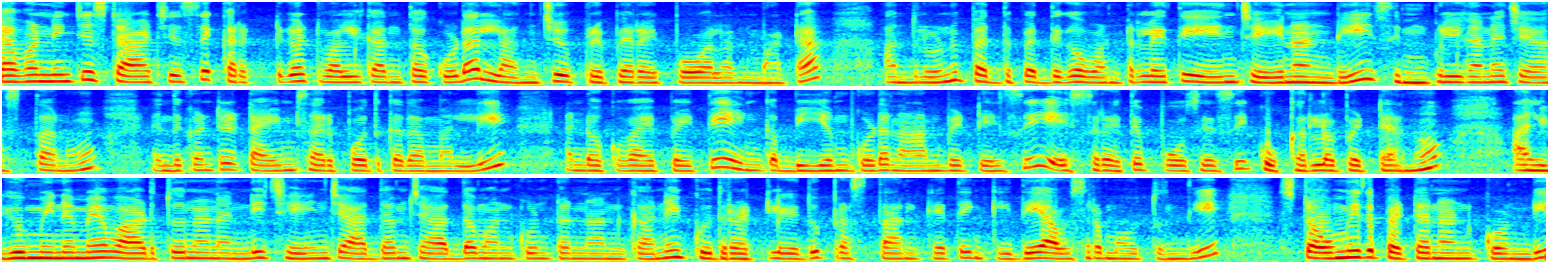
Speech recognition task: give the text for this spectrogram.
లెవెన్ నుంచి స్టార్ట్ చేస్తే కరెక్ట్గా ట్వెల్వ్కి అంతా కూడా లంచ్ ప్రిపేర్ అయిపోవాలన్నమాట. అందులోనూ పెద్ద పెద్దగా వంటలు అయితే ఏం చేయనండి. సింపుల్గానే చేస్తాను. ఎందుకంటే టైం సరిపోదు కదా మళ్ళీ. అండ్ ఒకవైపు అయితే ఇంకా బియ్యం కూడా నానబెట్టేసి ఎసరు అయితే పోసేసి కుక్కర్లో పెట్టాను. అల్యూమినియమే వాడుతున్నానండి. చేంజ్ చేద్దాం చేద్దాం అనుకుంటున్నాను కానీ కుదరట్లేదు. ప్రస్తుతానికైతే ఇంక ఇదే అవసరం అవుతుంది స్టవ్ మీద పెట్టాను అనుకోండి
